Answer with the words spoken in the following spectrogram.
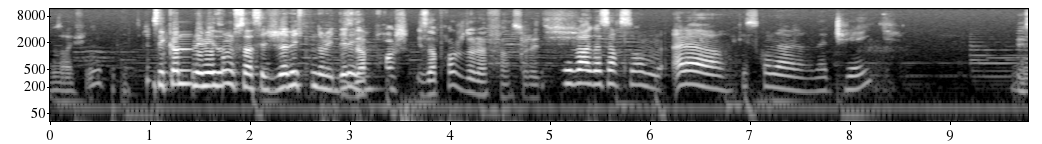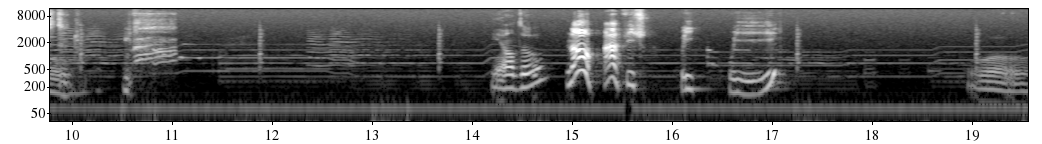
vous aurez fini peut-être. C'est comme les maisons, ça, c'est jamais fini dans les délais. Ils hein. approchent, ils approchent de la fin, cela dit. Je vais voir à quoi ça ressemble. Alors, qu'est-ce qu'on a là? On a Jake. Et c'était Oh. tout. Et Ando? Non Ah, fiche. Oui. Oui. Wow.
